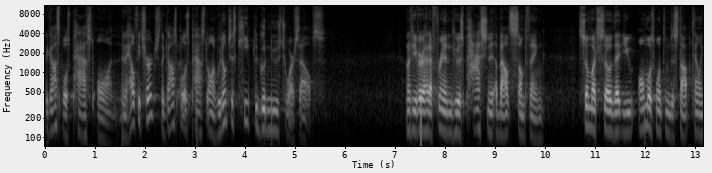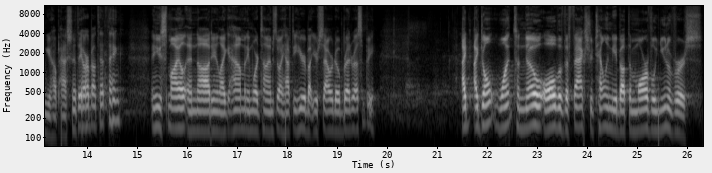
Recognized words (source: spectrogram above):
The gospel is passed on. In a healthy church, the gospel is passed on. We don't just keep the good news to ourselves. I don't know if you've ever had a friend who is passionate about something so much so that you almost want them to stop telling you how passionate they are about that thing. And you smile and nod, and you're like, How many more times do I have to hear about your sourdough bread recipe? I, I don't want to know all of the facts you're telling me about the Marvel universe.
